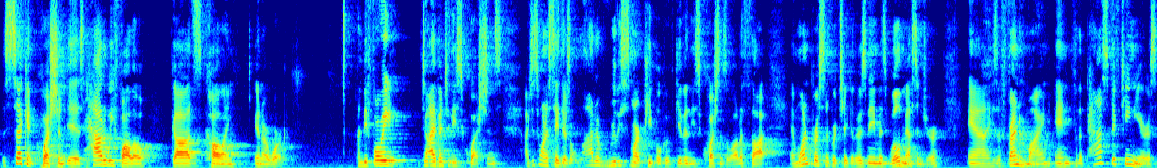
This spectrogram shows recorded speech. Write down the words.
the second question is How do we follow God's calling in our work? And before we dive into these questions, I just want to say there's a lot of really smart people who have given these questions a lot of thought. And one person in particular, his name is Will Messenger, and he's a friend of mine. And for the past 15 years,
